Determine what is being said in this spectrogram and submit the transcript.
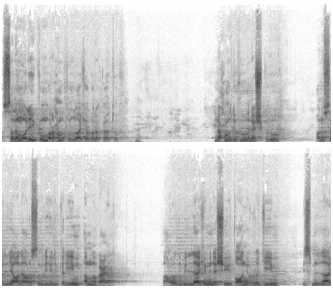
السلام عليكم ورحمة الله وبركاته نحمده ونشكره ونصلي على رسوله الكريم أما بعد أعوذ بالله من الشيطان الرجيم بسم الله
